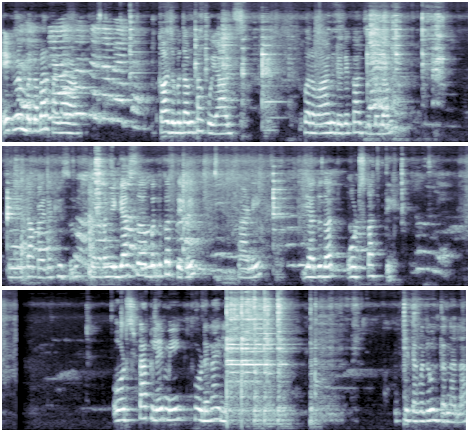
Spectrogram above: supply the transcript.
एक नंबरचा बारकाना काजू बदाम टाकूया आज. परवा आणते ते काजू बदाम. ते टाकायचं खिसून. तर आता हे गॅस बंद करते मी. आणि या दुधात ओट्स टाकते. ओट्स टाकले मी थोडे राहिले. पिठामध्ये उलटणाला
